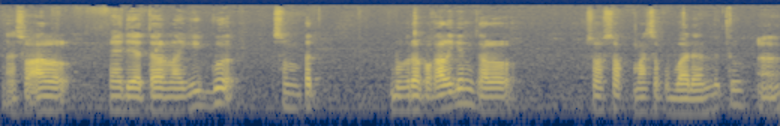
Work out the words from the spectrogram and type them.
Nah soal mediator lagi gue sempet beberapa kali kan kalau sosok masuk ke badan lu tuh ah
